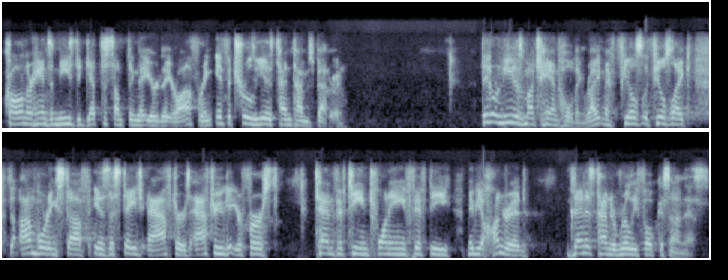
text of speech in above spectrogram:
crawl on their hands and knees to get to something that you're that you're offering, if it truly is 10 times better. They don't need as much hand holding, right? And it feels it feels like the onboarding stuff is the stage after, is after you get your first 10, 15, 20, 50, maybe 100, then it's time to really focus on this.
